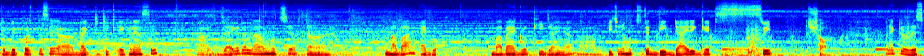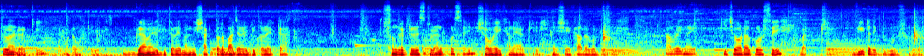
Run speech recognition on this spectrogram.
একটু ব্লিপ করতেছে, আর বাইকটি ঠিক এখানে আছে। আর জায়গাটার নাম হচ্ছে আপনার বাবা অ্যাগ্রো বাবা অ্যাগ্রো কি জানি না, আর পিছনে হচ্ছে যে the dairy gate sweet shop. মানে একটা রেস্টুরেন্ট আর কি, মোটামুটি গ্রামের ভিতরে মানে শাকতলা বাজারের ভিতরে একটা সুন্দর একটা রেস্টুরেন্ট করছে। সবাই এখানে আর কি এসে খাওয়া দাওয়া করতেছে। আমরা এখানে কিছু অর্ডার করছি বাট ভিউটা দেখতে খুব সুন্দর।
